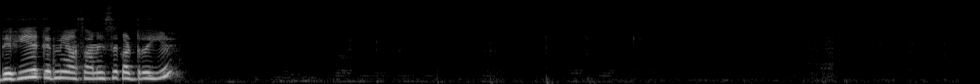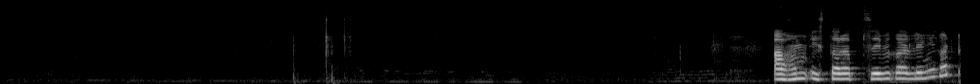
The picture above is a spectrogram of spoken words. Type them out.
देखिए कितनी आसानी से कट रही है। अब हम इस तरफ़ से भी कर लेंगे कट।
